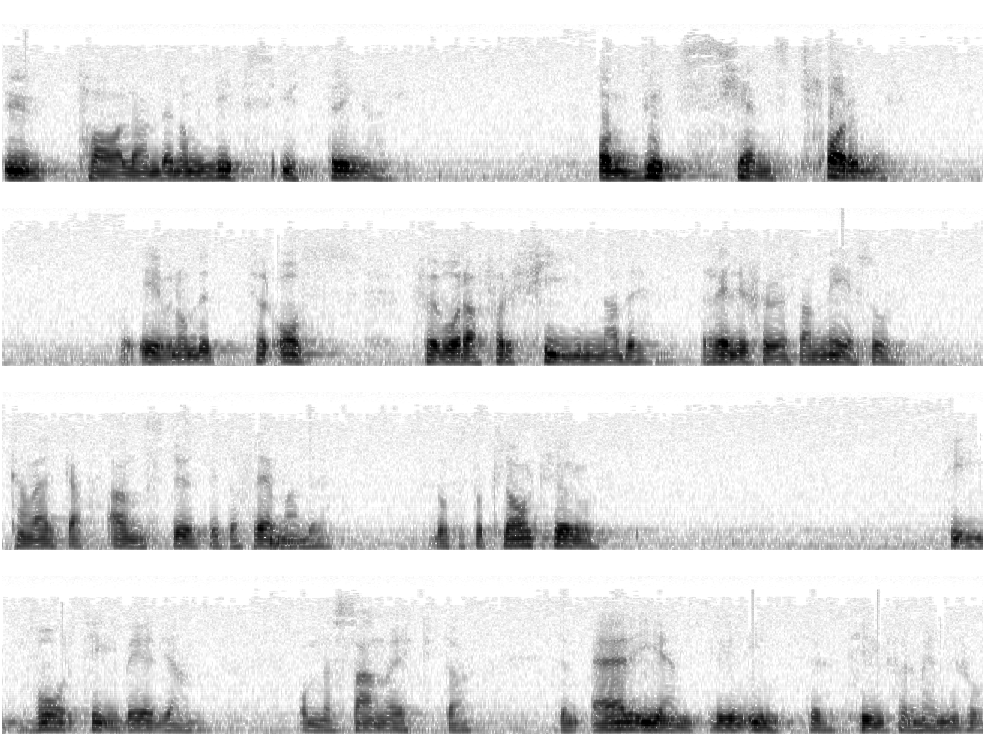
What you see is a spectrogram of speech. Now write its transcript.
uttalanden om livsyttringar, om gudstjänstformer. Och även om det för oss, för våra förfinade religiösa näsor, kan verka anstötligt och främmande, låt det stå klart för oss till vår tillbedjan, om den är sann och äkta, den är egentligen inte till för människor.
